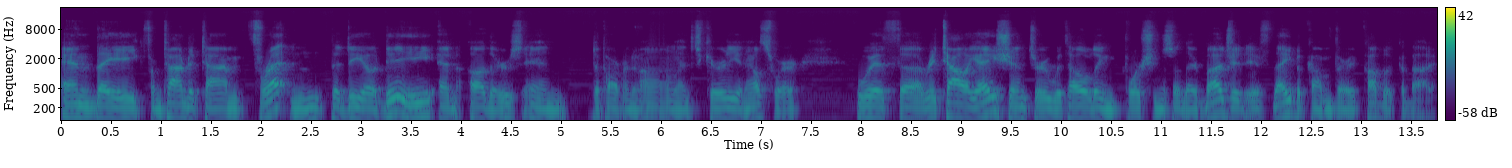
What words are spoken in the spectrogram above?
And they, from time to time, threaten the DoD and others in Department of Homeland Security and elsewhere with uh, retaliation through withholding portions of their budget if they become very public about it.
